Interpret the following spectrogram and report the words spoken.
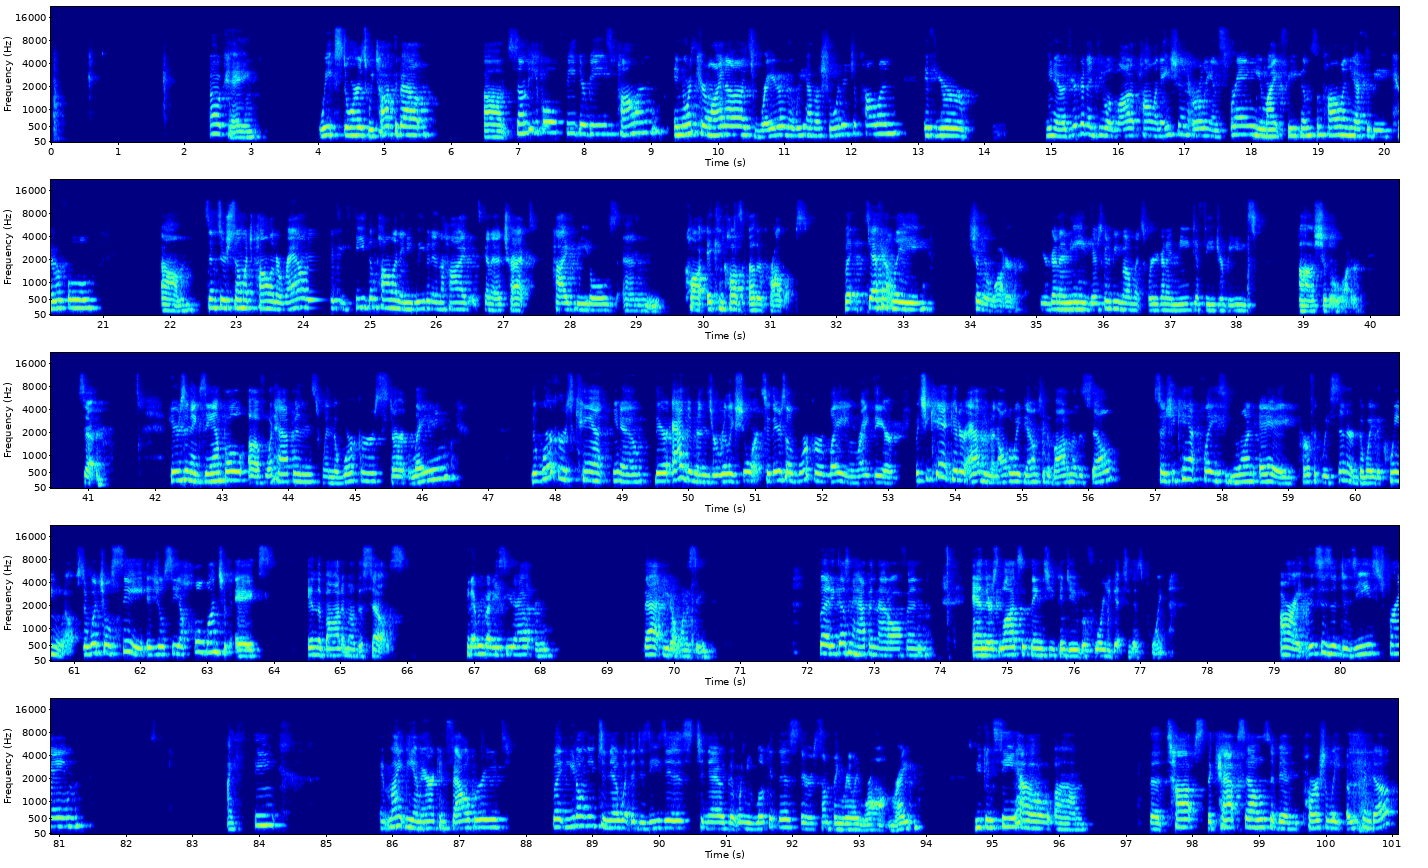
Okay, weak stores we talked about. Um, some people feed their bees pollen. In North Carolina, it's rare that we have a shortage of pollen. If you're you know, if you're going to do a lot of pollination early in spring, you might feed them some pollen. You have to be careful. Um, since there's so much pollen around, if you feed them pollen and you leave it in the hive, it's going to attract hive beetles and it can cause other problems. But definitely sugar water. You're going to need, there's going to be moments where you're going to need to feed your bees uh, sugar water. So Here's an example of what happens when the workers start laying. The workers can't, you know, their abdomens are really short. So there's a worker laying right there, but she can't get her abdomen all the way down to the bottom of the cell. So she can't place one egg perfectly centered the way the queen will. So what you'll see is you'll see a whole bunch of eggs in the bottom of the cells. Can everybody see that? And that you don't want to see but it doesn't happen that often. And there's lots of things you can do before you get to this point. All right, this is a diseased frame. I think it might be American foul brood, but you don't need to know what the disease is to know that when you look at this, there is something really wrong, right? You can see how um, the tops, the cap cells have been partially opened up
